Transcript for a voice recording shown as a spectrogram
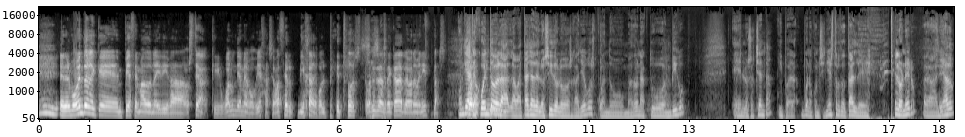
En el momento en el que empiece Madonna y diga, hostia, que igual un día me hago vieja, se va a hacer vieja de golpe, todos, todas esas décadas le van a venir, plas. Un día Bueno, te cuento mm, la, la batalla de los ídolos gallegos cuando Madonna actuó en Vigo en los 80 y para, bueno, con siniestro total de telonero eh, añado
